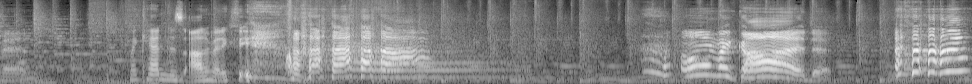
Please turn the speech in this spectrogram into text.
man. My cat in his automatic feed. oh my god!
